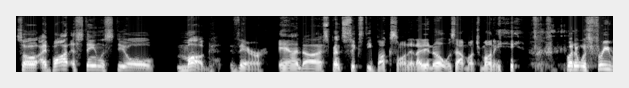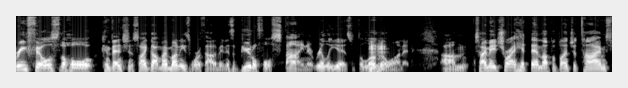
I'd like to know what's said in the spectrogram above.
So i bought a stainless steel mug there and uh, I spent 60 bucks on it. I didn't know it was that much money, but it was free refills the whole convention. So I got my money's worth out of it. It's a beautiful Stein. It really is with the logo on it. Um, so I made sure I hit them up a bunch of times.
